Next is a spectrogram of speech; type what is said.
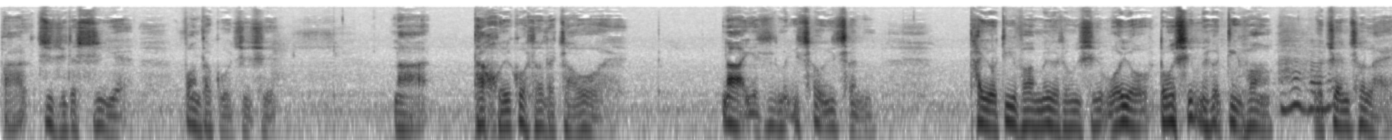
把自己的事业放到国际去。那他回过头来找我，那也是这么一凑一层。他有地方没有东西，我有东西没有地方，我捐出来，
